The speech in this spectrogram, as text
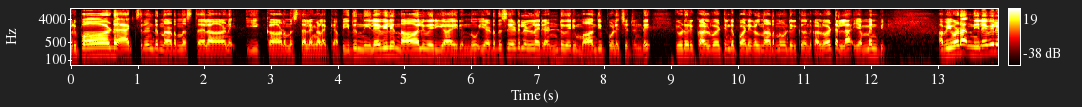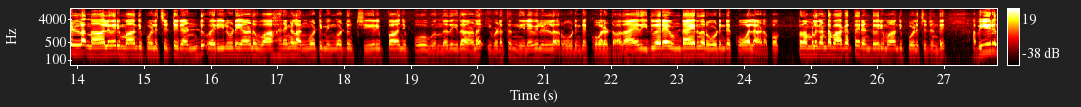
ഒരുപാട് ആക്സിഡന്റ് നടന്ന സ്ഥലമാണ് ഈ കാണുന്ന സ്ഥലങ്ങളൊക്കെ. അപ്പോൾ ഇത് നിലവിൽ നാല് വരിയായിരുന്നു. ഇടത് സൈഡിലുള്ള രണ്ട് വരി മാന്തി പൊളിച്ചിട്ടുണ്ട്. ഇവിടെ ഒരു കൾവേട്ടിന്റെ പണികൾ നടന്നുകൊണ്ടിരിക്കുന്നുണ്ട്. കൾവേട്ടല്ല എം എൻ ബി അപ്പോൾ ഇവിടെ നിലവിലുള്ള നാല് വരി മാന്തി പൊളിച്ചിട്ട് രണ്ട് വരിയിലൂടെയാണ് വാഹനങ്ങൾ അങ്ങോട്ടും ഇങ്ങോട്ടും ചീറിപ്പാഞ്ഞു പോകുന്നത്. ഇതാണ് ഇവിടുത്തെ നിലവിലുള്ള റോഡിന്റെ കോലട്ടോ അതായത് ഇതുവരെ ഉണ്ടായിരുന്ന റോഡിന്റെ കോലാണ്. അപ്പം ഇപ്പോൾ നമ്മൾ കണ്ട ഭാഗത്തെ രണ്ട് വരി മാന്തി പൊളിച്ചിട്ടുണ്ട്. അപ്പോൾ ഈ ഒരു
